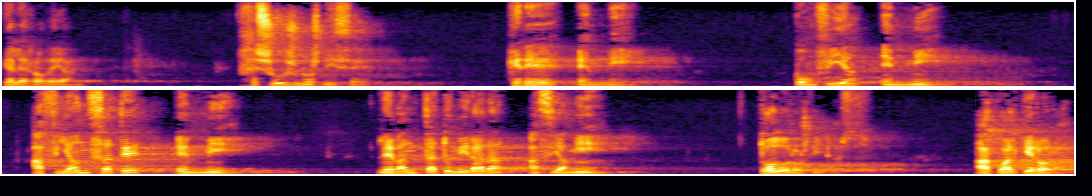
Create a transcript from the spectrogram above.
que le rodean? Jesús nos dice, cree en mí, confía en mí, afiánzate en mí, levanta tu mirada hacia mí todos los días, a cualquier hora,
